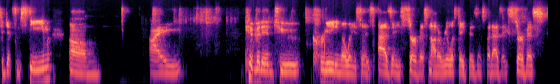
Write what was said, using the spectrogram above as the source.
to get some steam, um, I pivoted to creating Oasis as a service, not a real estate business, but as a service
